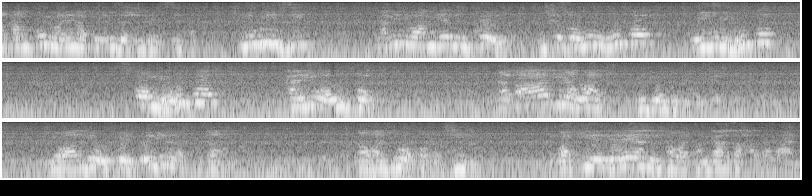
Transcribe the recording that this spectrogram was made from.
makampuni wanaenda kuiuza shilingi elfu sita Ni wizi, na mimi niwaambieni ukweli, mchezo huu upo, Uyui upo, Sikonge upo, Kaliwa upo, na baadhi ya watu ni viongozi wenzetu. Nimewaambia ukweli, wengine rafiki na wajua kwa majina, wakiendelea nitawatangaza hadharani.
